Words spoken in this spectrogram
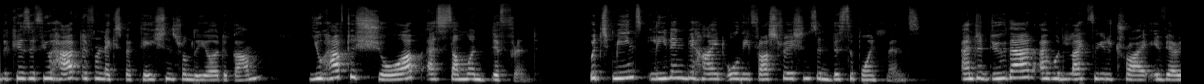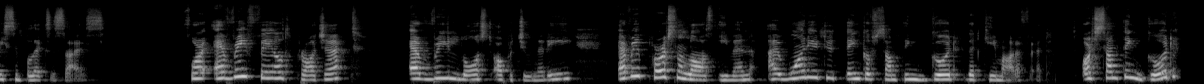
Because if you have different expectations from the year to come, you have to show up as someone different, which means leaving behind all the frustrations and disappointments. And to do that, I would like for you to try a very simple exercise. For every failed project, every lost opportunity, every personal loss, even, I want you to think of something good that came out of it, or something good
